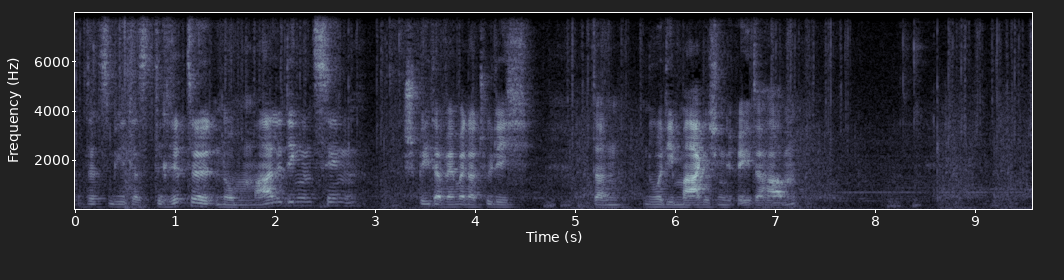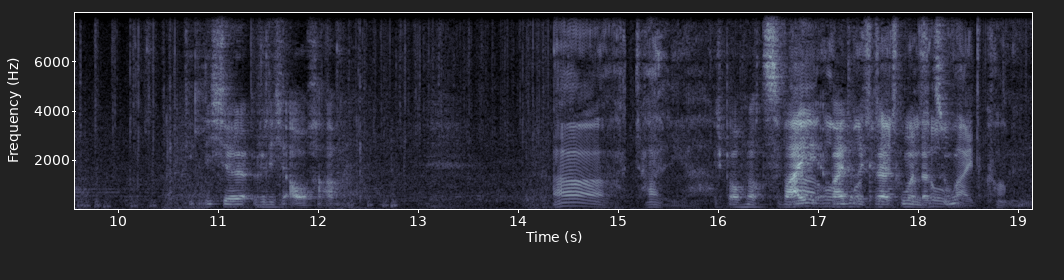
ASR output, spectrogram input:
Dann setzen wir das dritte normale Dingens hin. Später werden wir natürlich dann nur die magischen Geräte haben. Die Liche will ich auch haben. Ach, Talia. Ich brauche noch zwei Warum weitere Kreaturen dazu. So weit kommen?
